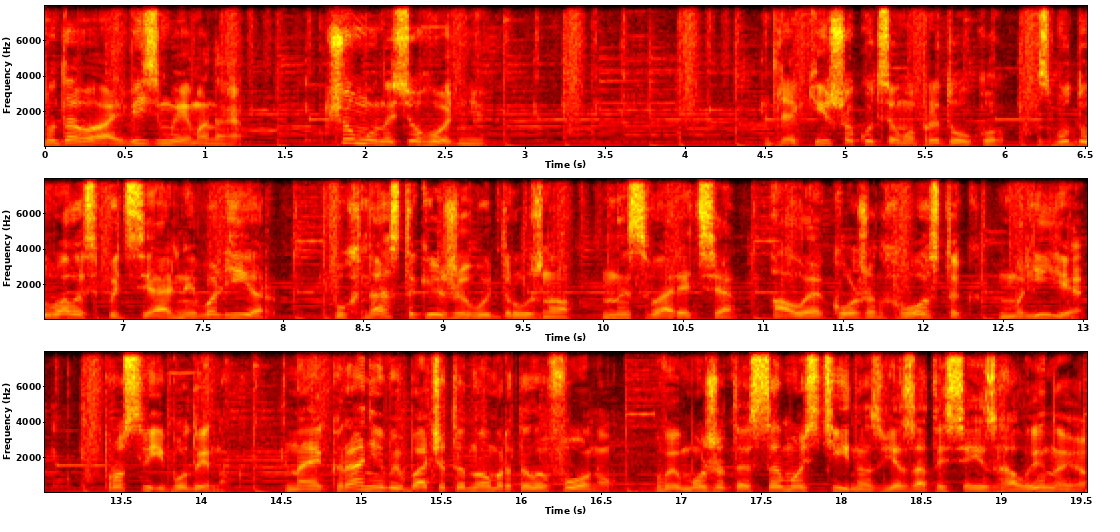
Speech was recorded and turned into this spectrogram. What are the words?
Ну давай, візьми мене. Чому не сьогодні? Для кішок у цьому притулку збудували спеціальний вольєр. Пухнастики живуть дружно, не сваряться, але кожен хвостик мріє про свій будинок. На екрані ви бачите номер телефону. Ви можете самостійно зв'язатися із Галиною,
